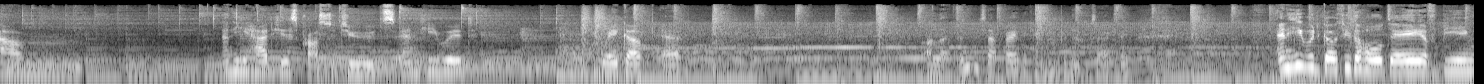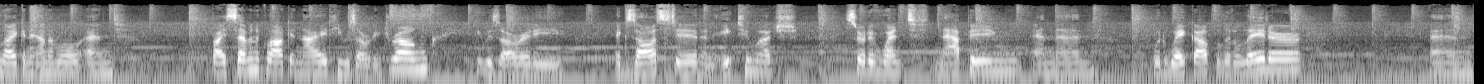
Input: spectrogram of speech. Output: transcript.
um, and he had his prostitutes and he would wake up at 11 is that right i can't remember now exactly and he would go through the whole day of being like an animal and by 7 o'clock at night he was already drunk he was already exhausted and ate too much sort of went napping and then would wake up a little later and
